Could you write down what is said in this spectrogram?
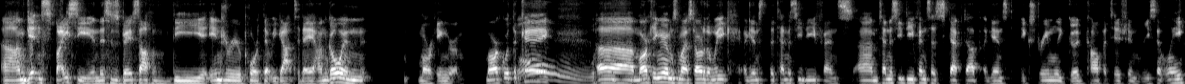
I'm getting spicy, and this is based off of the injury report that we got today. I'm going Mark Ingram. Mark with the K. Uh, Mark Ingram's my start of the week against the Tennessee defense. Um, Tennessee defense has stepped up against extremely good competition recently.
